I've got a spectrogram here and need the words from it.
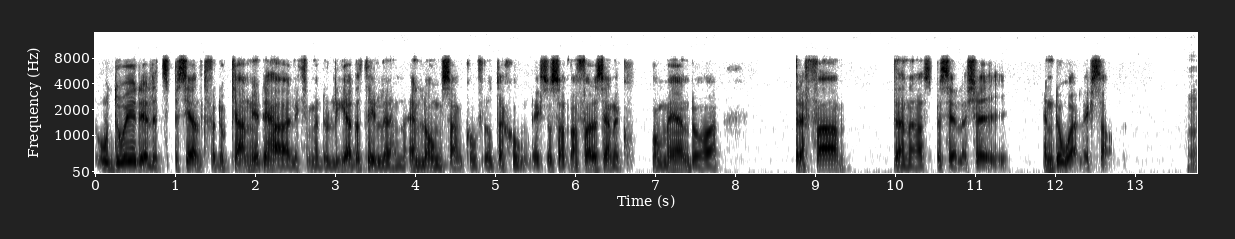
och då är det lite speciellt för då kan ju det här liksom ändå leda till en, en långsam konfrontation. Liksom, så att man förr eller senare kommer ändå träffa denna speciella tjej ändå. Liksom. Mm.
